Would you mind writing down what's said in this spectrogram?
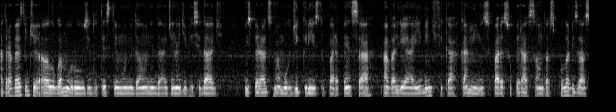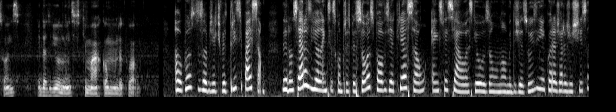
Através do diálogo amoroso e do testemunho da unidade na diversidade, inspirados no amor de Cristo para pensar, avaliar e identificar caminhos para a superação das polarizações e das violências que marcam o mundo atual. Alguns dos objetivos principais são denunciar as violências contra as pessoas, povos e a criação, em especial as que usam o nome de Jesus, e encorajar a justiça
